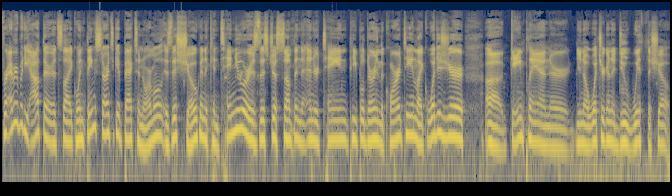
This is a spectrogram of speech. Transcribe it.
for everybody out there, it's like when things start to get back to normal, is this show going to continue or is this just something to entertain people during the quarantine? Like, what is your uh, game plan or, you know, what you're going to do with the show?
